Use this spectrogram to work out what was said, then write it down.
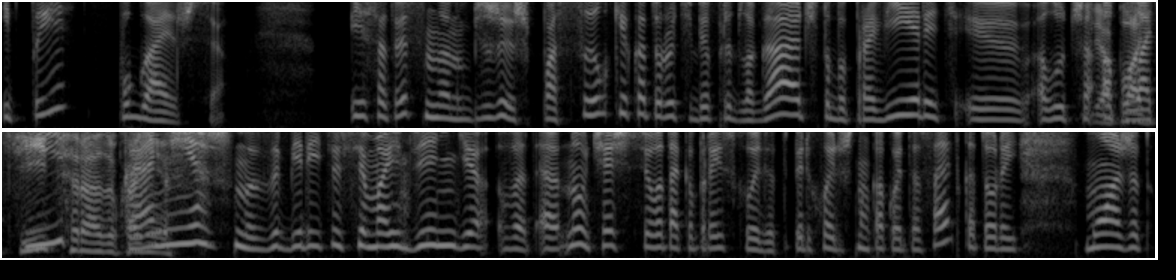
И ты пугаешься и, соответственно, бежишь по ссылке, которую тебе предлагают, чтобы проверить, э, а лучше И оплатить. оплатить сразу, конечно. Конечно, заберите все мои деньги. Вот. э, Ну, чаще всего так и происходит. Ты переходишь на какой-то сайт, который может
